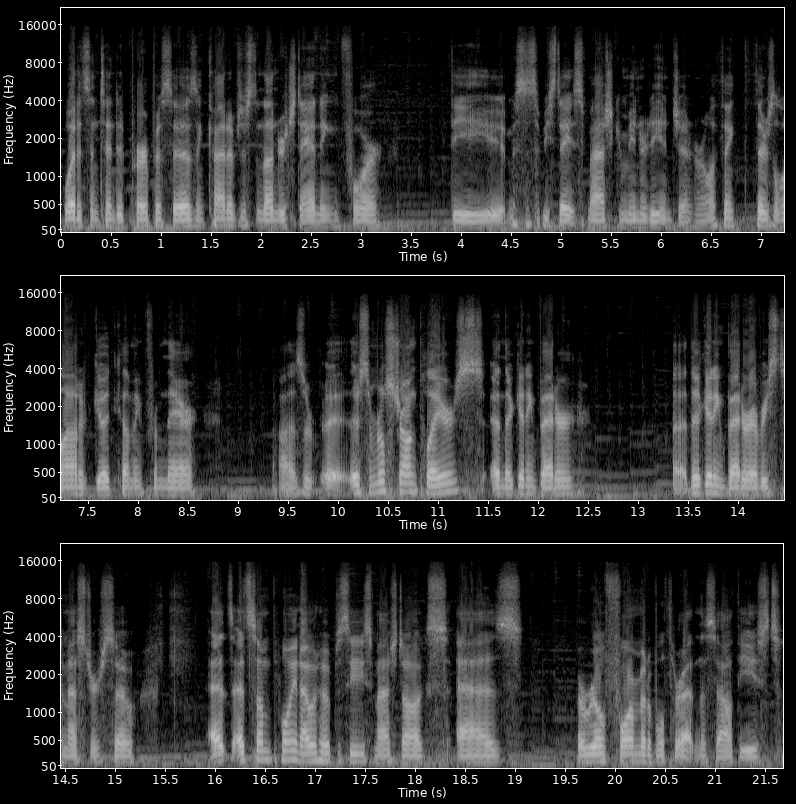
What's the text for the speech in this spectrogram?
what its intended purpose is, and kind of just an understanding for the Mississippi State Smash community in general. I think there's a lot of good coming from there. Uh, there's, a, uh, there's some real strong players, and they're getting better. Uh, they're getting better every semester. So, at at some point, I would hope to see Smash Dawgs as a real formidable threat in the Southeast,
